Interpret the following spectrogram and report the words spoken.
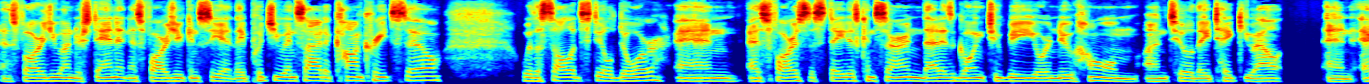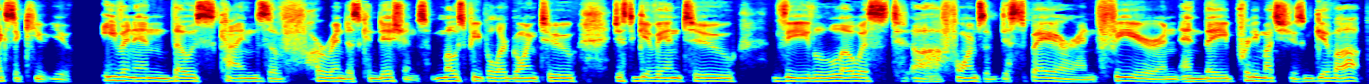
as far as you understand it, and as far as you can see it. They put you inside a concrete cell with a solid steel door. And as far as the state is concerned, that is going to be your new home until they take you out and execute you even in those kinds of horrendous conditions. Most people are going to just give in to the lowest uh, forms of despair and fear, and and they pretty much just give up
